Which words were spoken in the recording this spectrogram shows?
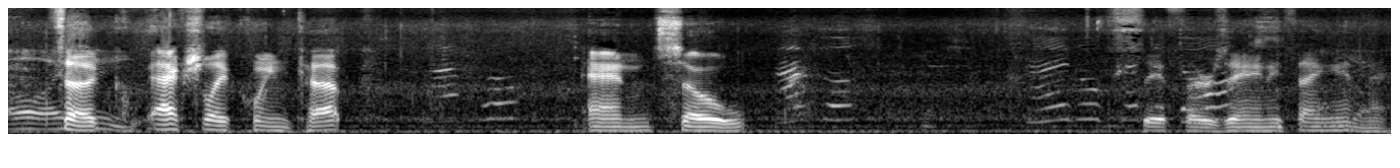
Oh, It's a, see. actually a queen cup. And so, see if there's anything in there.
